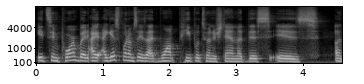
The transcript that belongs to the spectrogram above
it's important, but I, I guess what I'm saying is I'd want people to understand that this is a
